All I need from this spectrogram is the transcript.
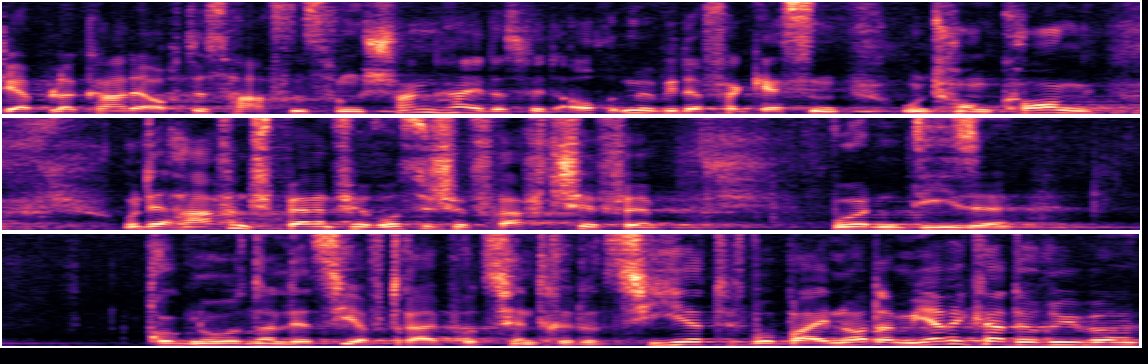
der Blockade auch des Hafens von Shanghai, das wird auch immer wieder vergessen, und Hongkong und der Hafensperren für russische Frachtschiffe wurden diese Prognosen dann letztlich auf drei Prozent reduziert, wobei Nordamerika darüber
